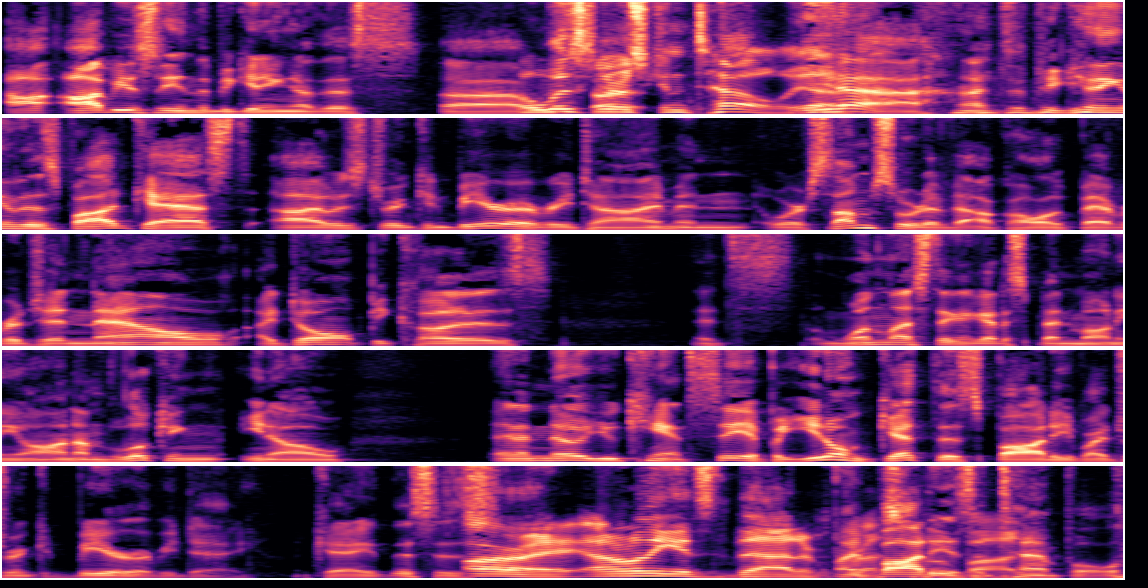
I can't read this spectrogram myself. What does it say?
uh, obviously, in the beginning of this, uh, listeners started- can tell. Yeah. yeah. At the beginning of this podcast, I was drinking beer every time and or some sort of alcoholic beverage, and now I don't because it's one less thing I got to spend money on. I'm looking, you know, and I know you can't see it, but you don't get this body by drinking beer every day. Okay, this is All right. I don't think it's that impressive. my body is a temple.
